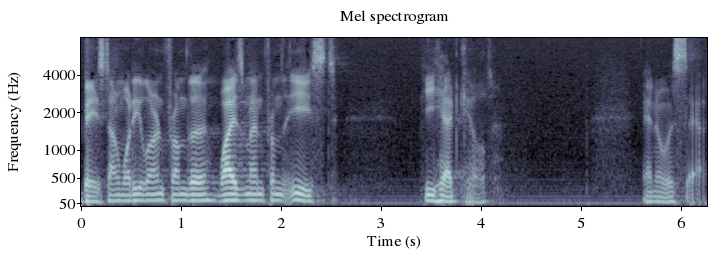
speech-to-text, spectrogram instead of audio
based on what he learned from the wise men from the east, he had killed. And it was sad.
